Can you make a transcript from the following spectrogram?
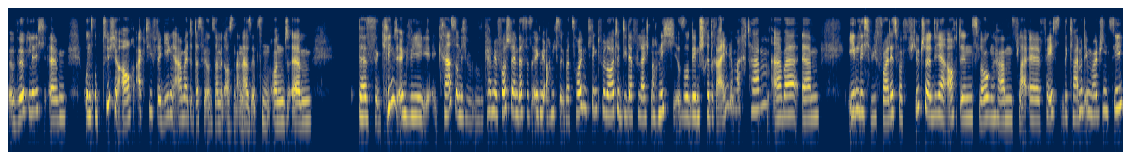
wirklich ähm, unsere Psyche auch aktiv dagegen arbeitet, dass wir uns damit auseinandersetzen. Und ähm, das klingt irgendwie krass und ich kann mir vorstellen, dass das irgendwie auch nicht so überzeugend klingt für Leute, die da vielleicht noch nicht so den Schritt reingemacht haben. Aber ähm, ähnlich wie Fridays for Future, die ja auch den Slogan haben, Fly, äh, Face the Climate Emergency,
